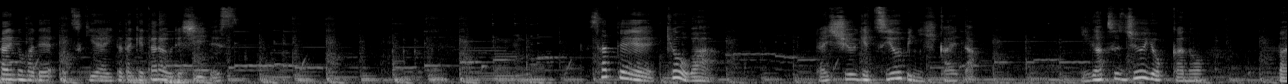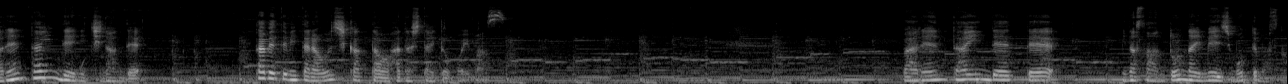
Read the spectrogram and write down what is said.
最後までお付き合いいただけたら嬉しいです。さて今日は来週月曜日に控えた2月14日のバレンタインデーにちなんで食べてみたら美味しかったを話したいと思います。バレンタインデーって皆さんどんなイメージ持ってますか？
